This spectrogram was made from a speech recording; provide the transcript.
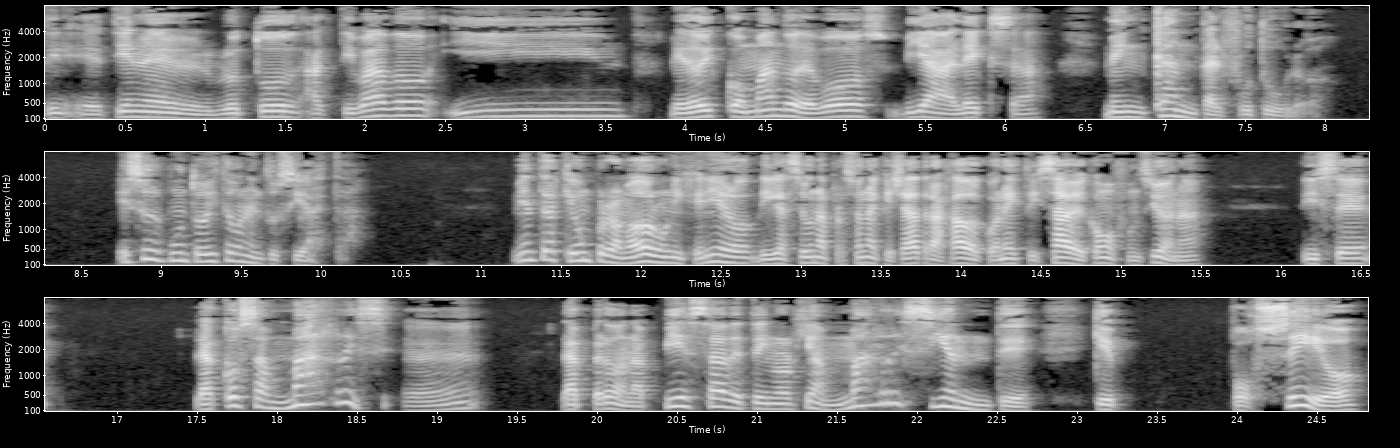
eh, tiene el Bluetooth activado y le doy comando de voz vía Alexa. Me encanta el futuro. Eso es el punto de vista de un entusiasta. Mientras que un programador, un ingeniero, dígase una persona que ya ha trabajado con esto y sabe cómo funciona, dice, la cosa más reciente, eh, la, perdón, la pieza de tecnología más reciente que poseo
